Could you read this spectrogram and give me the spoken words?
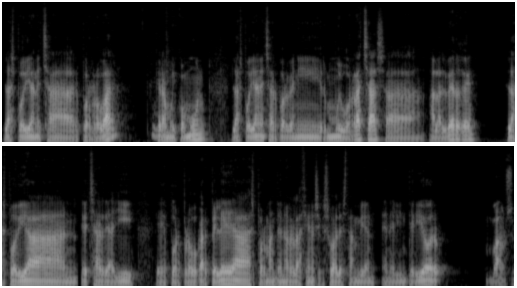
Las podían echar por robar, que era muy común, las podían echar por venir muy borrachas al albergue, las podían echar de allí eh, por provocar peleas, por mantener relaciones sexuales también en el interior, vamos,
